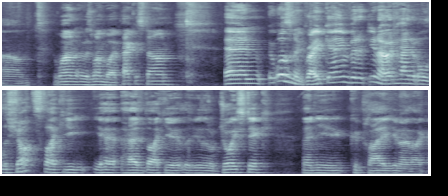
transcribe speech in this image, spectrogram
Um, the one it was won by Pakistan, and it wasn't a great game, but it, you know it had all the shots. Like you, you had, like your your little joystick, and you could play. You know, like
